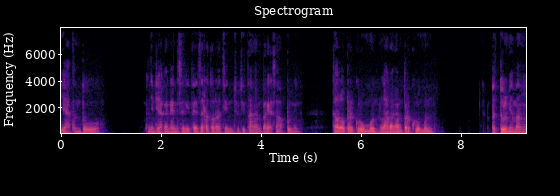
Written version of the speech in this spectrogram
ya tentu menyediakan hand sanitizer atau rajin cuci tangan pakai sabun. Kalau berkerumun, larangan berkerumun, betul memang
